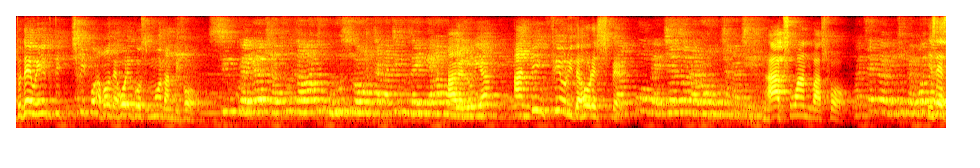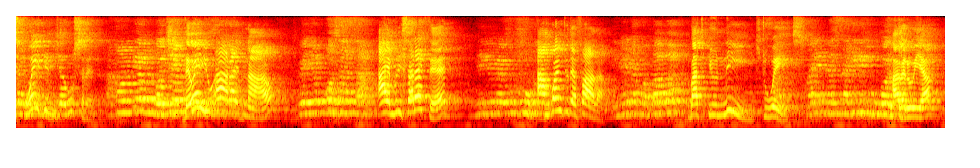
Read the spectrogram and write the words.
Today we need to teach people about the Holy Ghost more than before. Siku leo tunafunza watu kuhusu Roho Mtakatifu zaidi hapo. Hallelujah. And being filled with the Holy Spirit. Acts 1 verse 4. Matendo ya Mitume moja He says, wait in Jerusalem. The way you are right now, I am resurrected. I'm going to the Father. But you need to wait. Hallelujah.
